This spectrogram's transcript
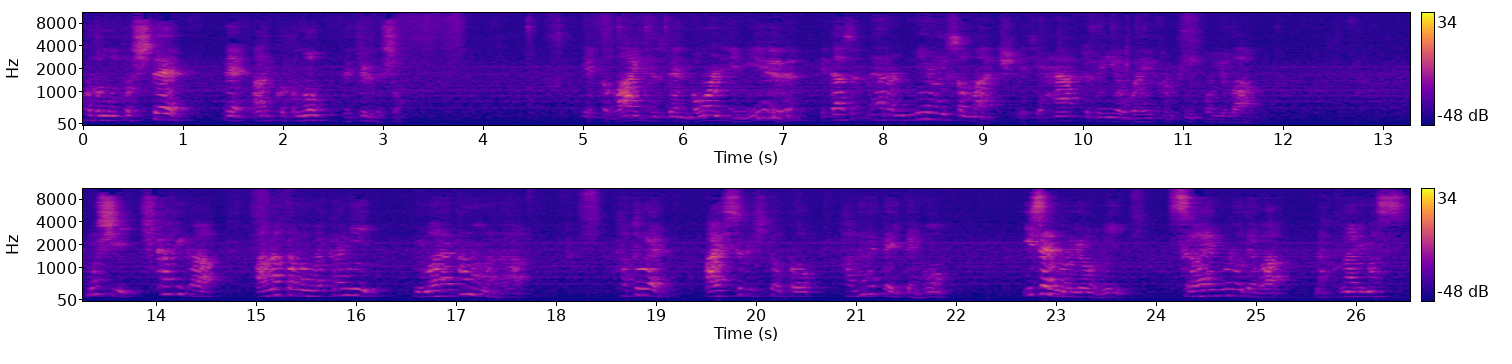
子供として、えーあることもできるでしょう If the light has been born in you, it doesn't matter nearly so much if you have to be away from people you love. もし光があなたの中に生まれたのならたとえ愛する人と離れていても以前のように辛いものではなくなります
